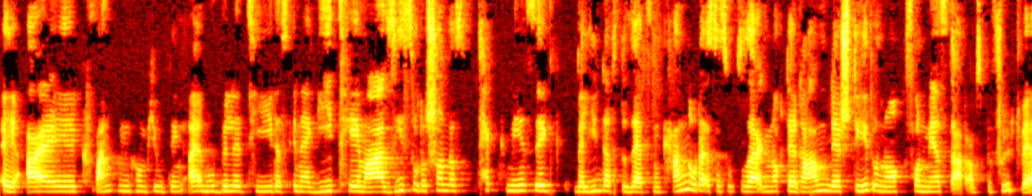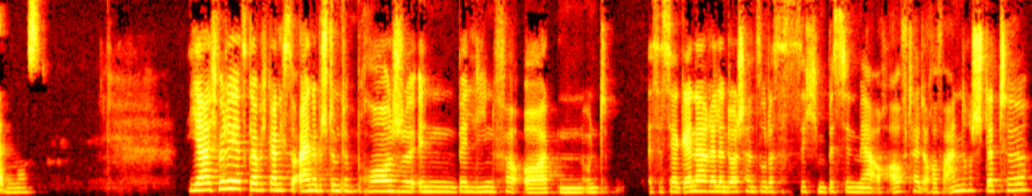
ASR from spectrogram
AI, Quantencomputing, I-Mobility, das Energiethema. Siehst du das schon, dass techmäßig Berlin das besetzen kann oder ist das sozusagen noch der Rahmen, der steht und noch von mehr Startups befüllt werden muss? Ja, ich würde jetzt, glaube ich, gar nicht so eine bestimmte Branche in Berlin verorten. Und es ist ja generell in Deutschland so, dass es sich ein bisschen mehr auch aufteilt, auch auf andere Städte.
